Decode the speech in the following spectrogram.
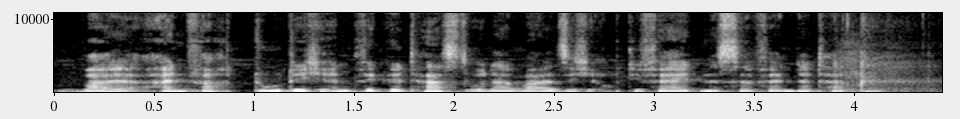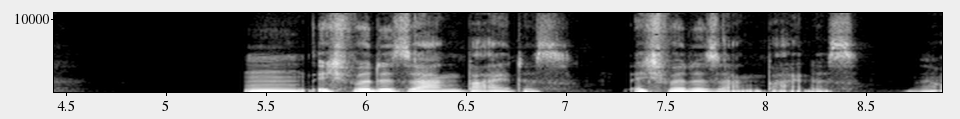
weil einfach du dich entwickelt hast oder weil sich auch die Verhältnisse verändert hatten? Mm, ich würde sagen beides. Ich würde sagen beides. Ja.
